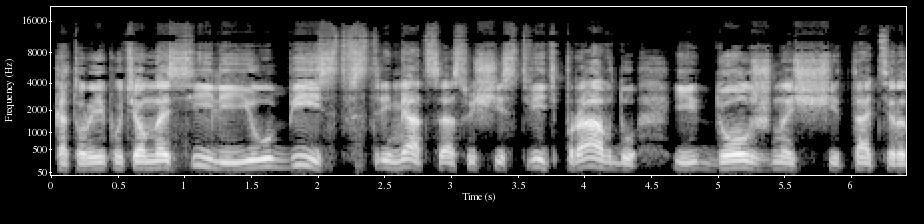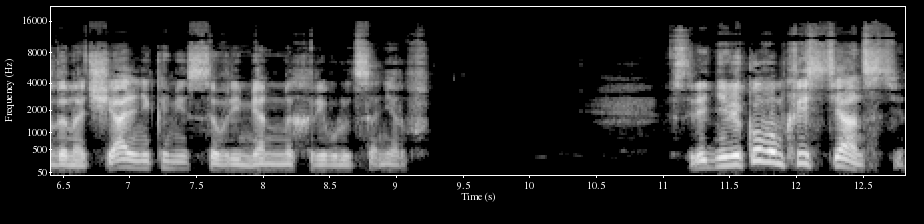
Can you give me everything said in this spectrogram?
которые путем насилия и убийств стремятся осуществить правду и должно считать родоначальниками современных революционеров. В средневековом христианстве,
